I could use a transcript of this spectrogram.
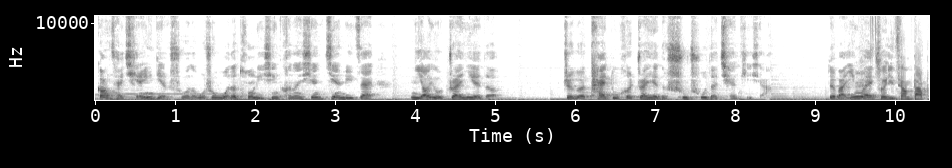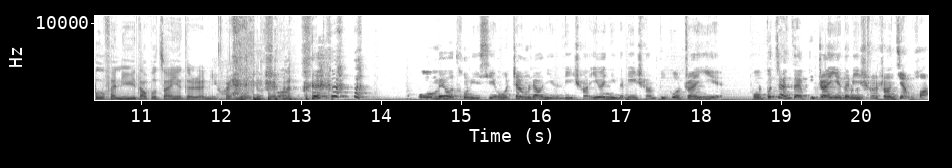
刚才前一点说的，我说我的同理心可能先建立在你要有专业的这个态度和专业的输出的前提下，对吧？因为所以像大部分你遇到不专业的人，你会我就说。我没有同理心，我站不了你的立场，因为你的立场不够专业。我不站在不专业的立场上讲话。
